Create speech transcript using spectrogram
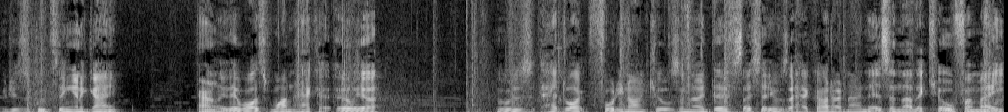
which is a good thing in a game. Apparently there was one hacker earlier who was had like 49 kills and no deaths. They said he was a hacker, I don't know. And there's another kill for me.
